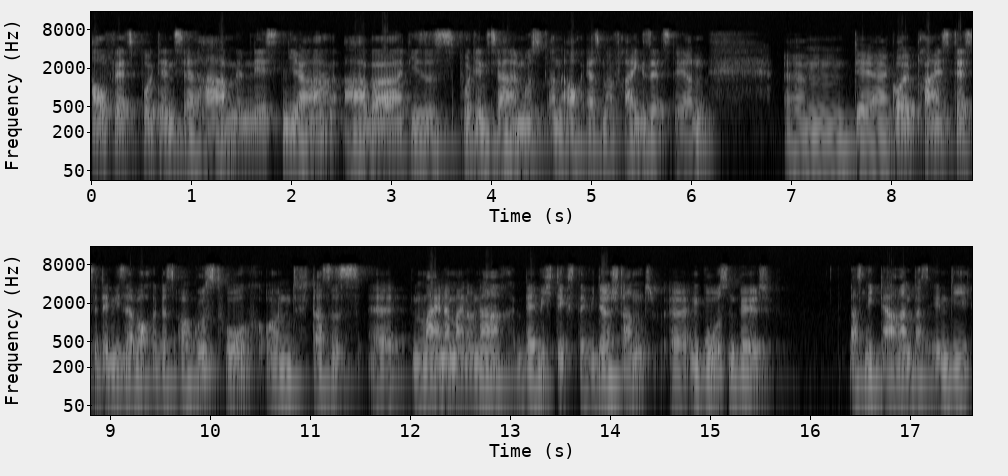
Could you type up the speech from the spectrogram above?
Aufwärtspotenzial haben im nächsten Jahr, aber dieses Potenzial muss dann auch erstmal freigesetzt werden. Ähm, der Goldpreis testet in dieser Woche das August hoch und das ist äh, meiner Meinung nach der wichtigste Widerstand äh, im großen Bild. Das liegt daran, dass eben die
